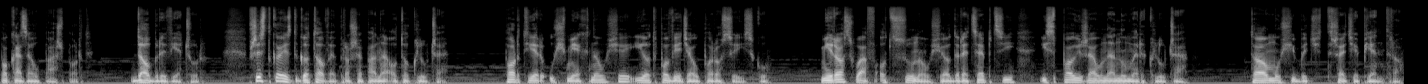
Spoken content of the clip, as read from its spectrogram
Pokazał paszport. Dobry wieczór. Wszystko jest gotowe, proszę pana, oto klucze. Portier uśmiechnął się i odpowiedział po rosyjsku. Mirosław odsunął się od recepcji i spojrzał na numer klucza. To musi być trzecie piętro.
